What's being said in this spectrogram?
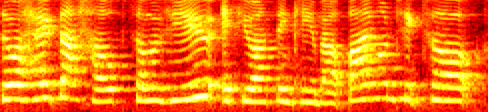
So I hope that helped some of you if you are thinking about buying on TikTok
